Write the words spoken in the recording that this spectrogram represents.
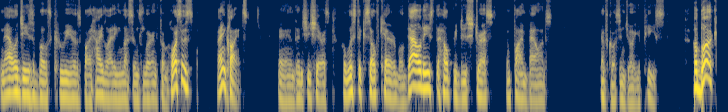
analogies of both careers by highlighting lessons learned from horses and clients. And then she shares holistic self care modalities to help reduce stress and find balance. Of course, enjoy your peace. Her book,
